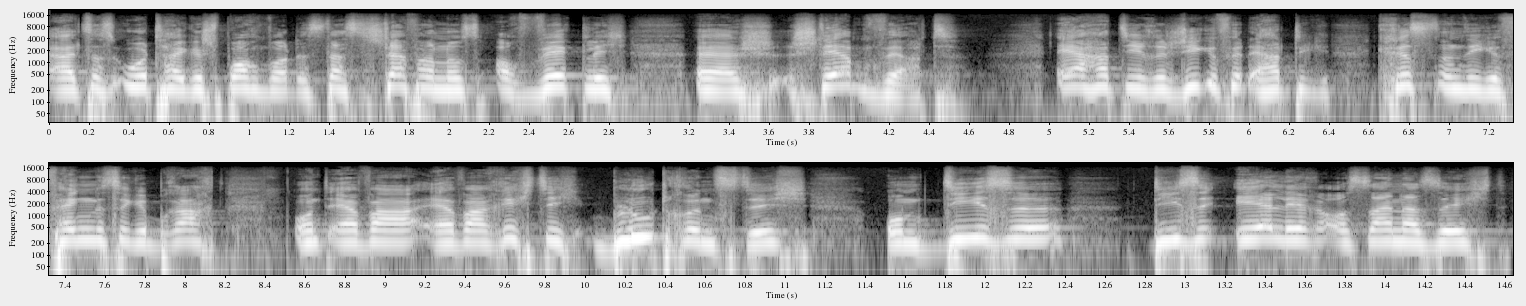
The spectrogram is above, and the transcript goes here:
als das Urteil gesprochen worden ist, dass Stephanus auch wirklich äh, sterben wird. Er hat die Regie geführt, er hat die Christen in die Gefängnisse gebracht und er war, er war richtig blutrünstig, um diese, diese Ehrlehre aus seiner Sicht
